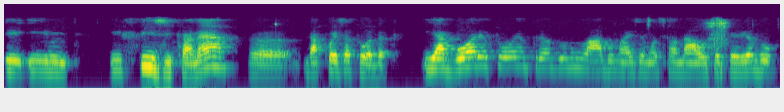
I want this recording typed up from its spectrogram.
e, e física né? Uh, da coisa toda. E agora eu estou entrando num lado mais emocional, estou querendo,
